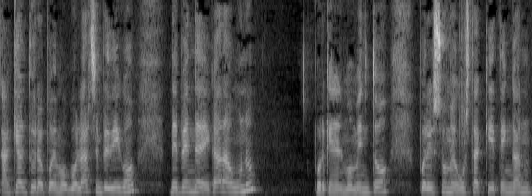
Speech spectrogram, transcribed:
A qué altura podemos volar, siempre digo, depende de cada uno, porque en el momento, por eso me gusta que tengan,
